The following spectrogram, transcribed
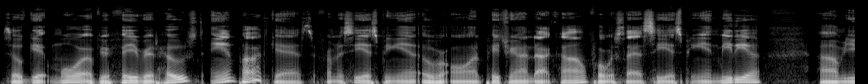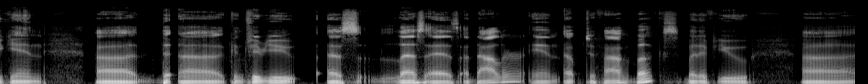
So get more of your favorite host and podcast from the CSPN over on patreon.com forward slash CSPN media. Um, you can uh, uh, contribute as less as a dollar and up to five bucks. But if you uh,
